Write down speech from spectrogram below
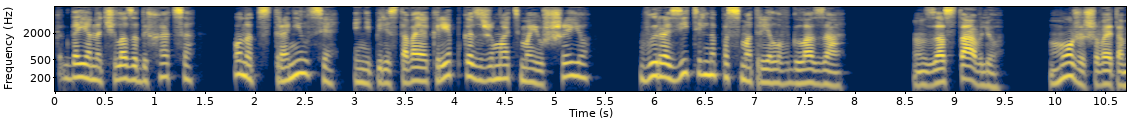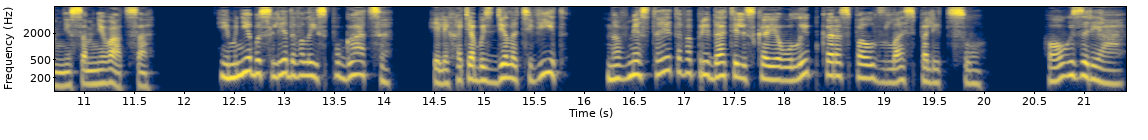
Когда я начала задыхаться, он отстранился и, не переставая крепко сжимать мою шею, выразительно посмотрел в глаза. «Заставлю. Можешь в этом не сомневаться». И мне бы следовало испугаться или хотя бы сделать вид, но вместо этого предательская улыбка расползлась по лицу. Ох, зря.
